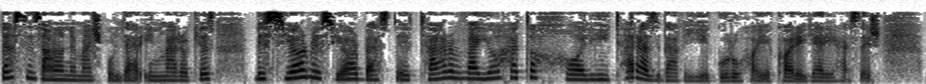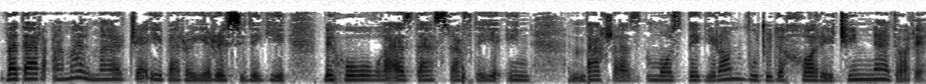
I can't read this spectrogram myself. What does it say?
دست زنان مشغول در این مراکز بسیار بسیار بسته تر و یا حتی خالی تر از بقیه گروه های کارگری هستش. و در عمل مرجعی برای رسیدگی به حقوق از دست رفته این بخش از مزدگیران وجود خارجی نداره.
